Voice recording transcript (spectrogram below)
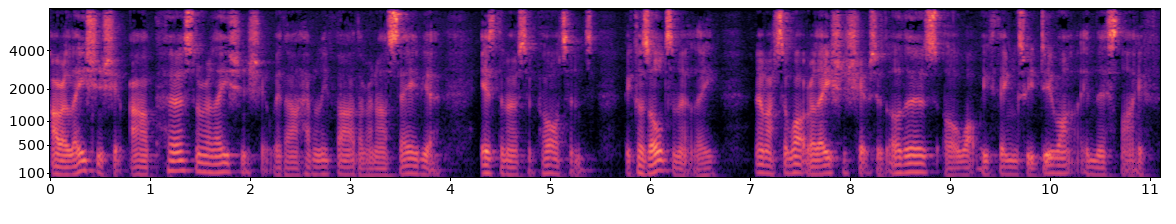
Our relationship, our personal relationship with our Heavenly Father and our Saviour, is the most important because ultimately, no matter what relationships with others or what we things we do in this life,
